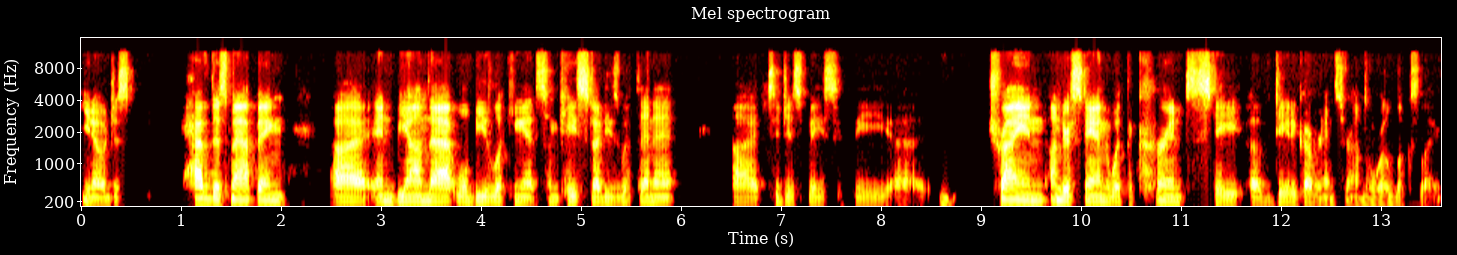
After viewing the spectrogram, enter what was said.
you know, just have this mapping uh, and beyond that, we'll be looking at some case studies within it uh, to just basically uh, try and understand what the current state of data governance around the world looks like.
